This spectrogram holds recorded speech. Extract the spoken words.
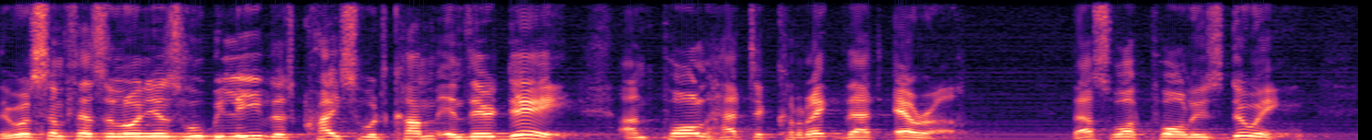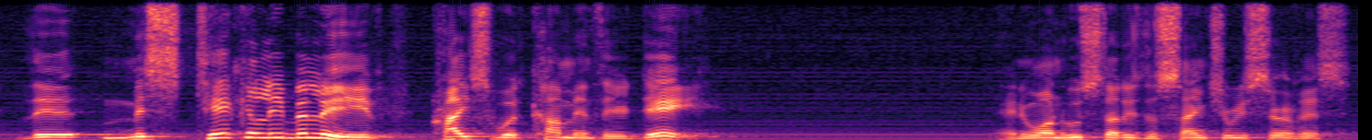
There were some Thessalonians who believed that Christ would come in their day, and Paul had to correct that error. That's what Paul is doing. They mistakenly believe Christ would come in their day. Anyone who studies the sanctuary service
